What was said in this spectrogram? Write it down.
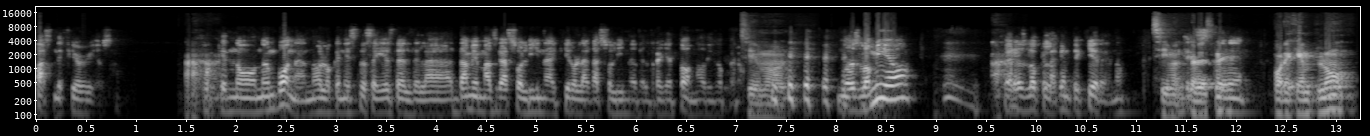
Fast and the Furious. Porque no, no embona, ¿no? Lo que necesitas ahí es del de la dame más gasolina, quiero la gasolina del reggaetón, ¿no? Digo, pero no es lo mío, pero es lo que la gente quiere, ¿no? Sí, man, pero este por ejemplo,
